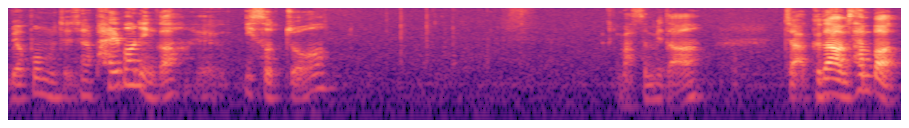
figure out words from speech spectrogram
몇 번 문제지? 8번인가? 예, 있었죠. 맞습니다. 자, 그 다음 3번.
